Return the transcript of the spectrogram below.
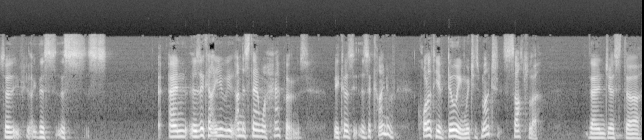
So like this, this, and there's a kind of, you understand what happens because there's a kind of quality of doing which is much subtler than just uh,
